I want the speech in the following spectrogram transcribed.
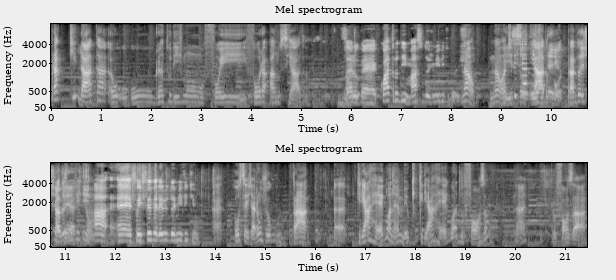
Pra que data o, o, o Gran Turismo foi fora anunciado? Zero, é, 4 de março de 2022. Não, não, antes de Isso, ser o adiado, pô, pra, do, Deixa pra eu ver 2021. Ah, é, foi em fevereiro de 2021. É. Ou seja, era um jogo pra é, criar a régua, né? Meio que criar a régua do Forza, né? Pro Forza.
